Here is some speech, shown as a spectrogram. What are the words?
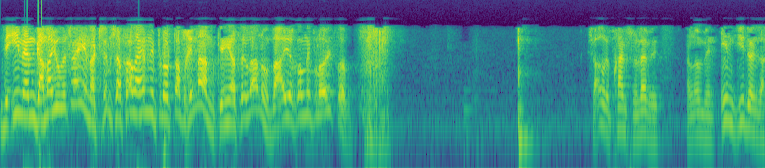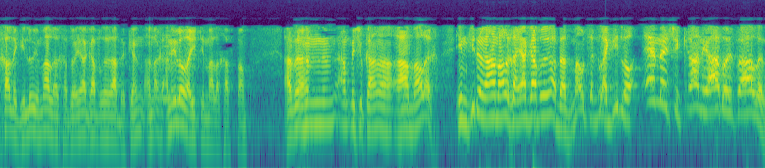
ואם הם גם היו רשעים, הכשם שעשה להם נפלאותיו חינם, כן יעשה לנו, ואי יכול נפלוא ישראל. שאל רב חיים שמלביץ, אני לא מבין, אם גדעון זכה לגילוי מלאך, אז הוא היה גברי רבי, כן? אני לא ראיתי מלאך אף פעם. אז כאן ראה מלך? אם גדעון ראה מלך היה גברי רבי, אז מה הוא צריך להגיד לו? אמש יקרני אבו ההלל.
